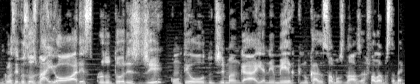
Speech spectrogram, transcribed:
Inclusive os maiores produtores de conteúdo de mangá e anime, que no caso somos nós, já falamos também.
